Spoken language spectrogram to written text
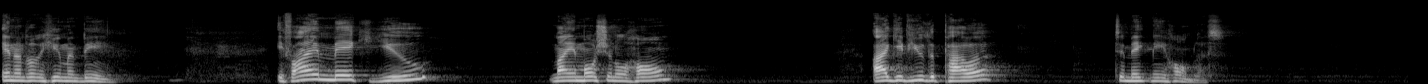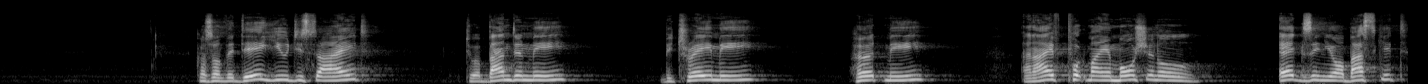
in another human being. If I make you my emotional home, I give you the power to make me homeless. Because on the day you decide to abandon me, betray me, hurt me, and I've put my emotional eggs in your basket,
